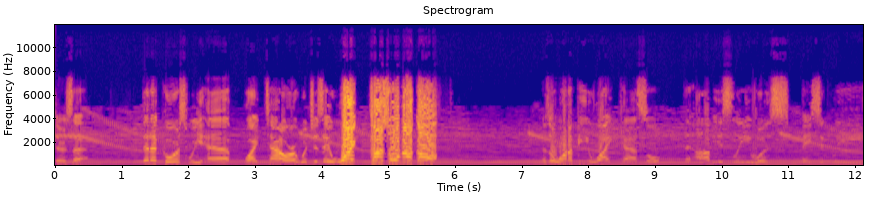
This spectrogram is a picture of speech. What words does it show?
there's that. Then, of course, we have White Tower, which is a White Castle knockoff! There's a wannabe White Castle that obviously was basically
